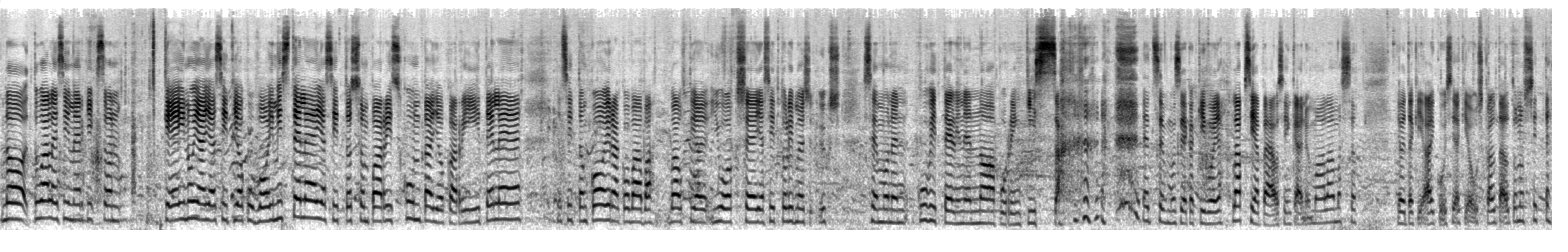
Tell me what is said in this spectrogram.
no tuolla esimerkiksi on keinuja ja sitten joku voimistelee ja sitten tuossa on pariskunta, joka riitelee. Ja sitten on koira kovaa vauhtia juoksee ja sitten tuli myös yksi semmoinen kuvitteellinen naapurin kissa. Että semmoisia aika kivoja. Lapsia pääosin käynyt maalaamassa. Joitakin aikuisiakin on uskaltautunut sitten.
